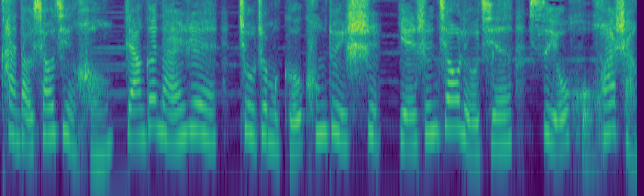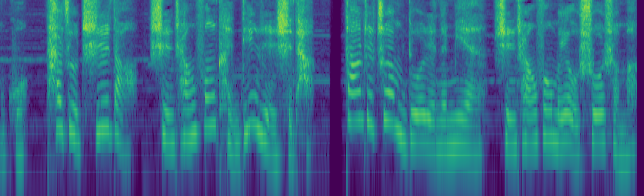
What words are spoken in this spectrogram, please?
看到萧敬恒，两个男人就这么隔空对视，眼神交流间似有火花闪过，他就知道沈长风肯定认识他。当着这么多人的面，沈长风没有说什么，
